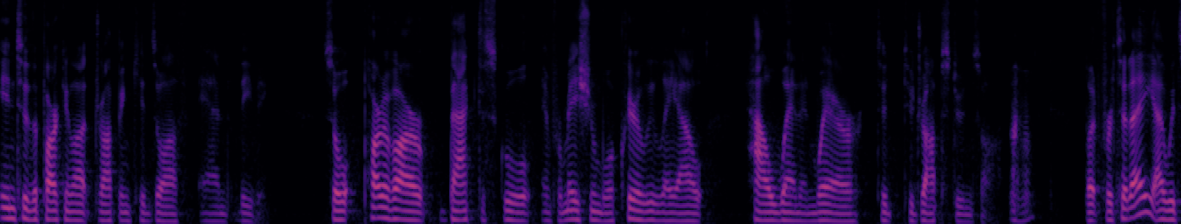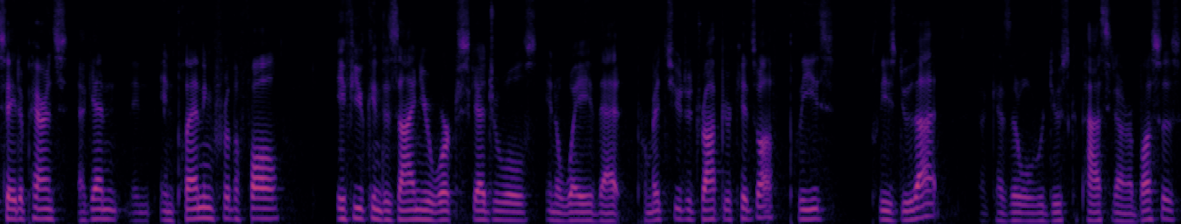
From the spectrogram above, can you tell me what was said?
into the parking lot, dropping kids off, and leaving. So part of our back to school information will clearly lay out how, when, and where to, to drop students off. Uh-huh. But for today, I would say to parents, again, in, in planning for the fall, if you can design your work schedules in a way that permits you to drop your kids off, please, please do that because it will reduce capacity on our buses.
